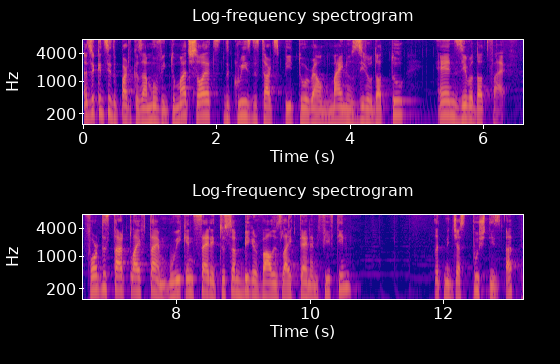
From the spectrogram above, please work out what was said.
As you can see the particles are moving too much, so let's decrease the start speed to around minus 0.2 and 0.5. For the start lifetime we can set it to some bigger values like 10 and 15. Let me just push this up,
